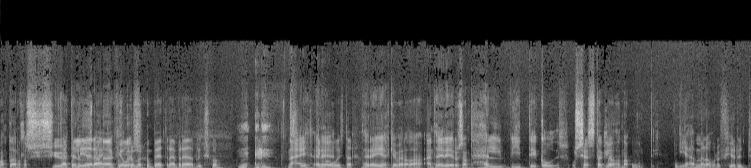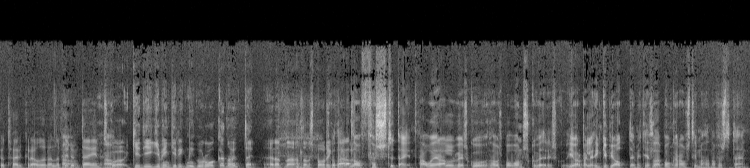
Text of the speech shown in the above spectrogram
vantaði náttúrulega sjö Þetta eða ekki eitthvað fjórum svoleiðis. mörgum betra en breyðablík sko. Nei, þeir, þeir eigi ekki að vera það en þeir eru samt helvíti góðir og sérstaklega þarna úti. Já, menn það voru 42 gráður hann fyrir um daginn. Sko, get ég ekki fengið rigningu rók aðna hundaginn? Það er allan að spá rigningu Sko það er alltaf á föstudaginn, þá er alveg sko, þá er spá vonsku veðri sko. Ég var að bæla að ringja upp í ég ætlaði að bóka rástíma þarna á föstudaginn.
